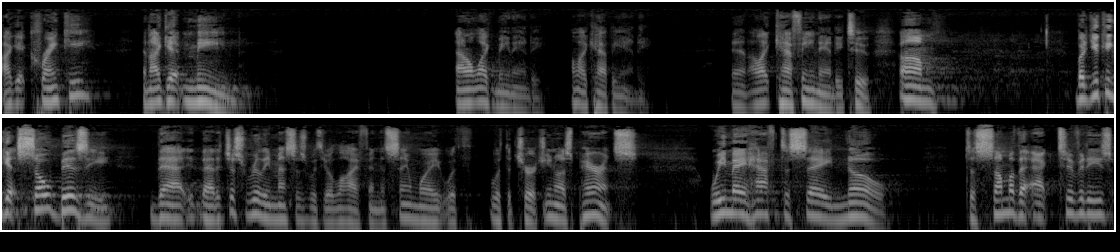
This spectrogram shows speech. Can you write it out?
I get cranky, and I get mean. I don't like mean Andy. I like happy Andy. And I like caffeine Andy too. Um, but you can get so busy that, that it just really messes with your life in the same way with, with the church. You know, as parents, we may have to say no to some of the activities,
